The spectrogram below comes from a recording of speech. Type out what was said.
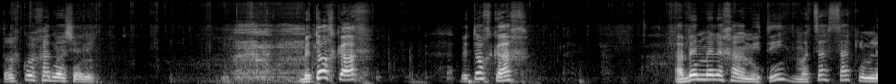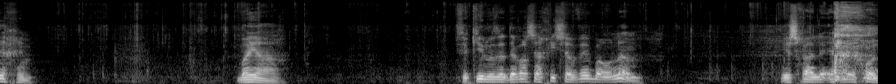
התרחקו אחד מהשני. בתוך כך, בתוך כך, הבן מלך האמיתי מצא שק עם לחם. ביער. שכאילו זה הדבר שהכי שווה בעולם. יש לך איך לאכול.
